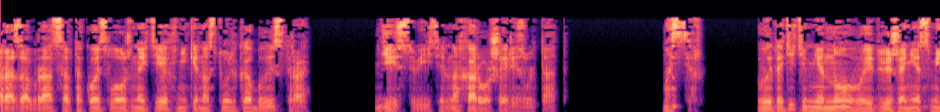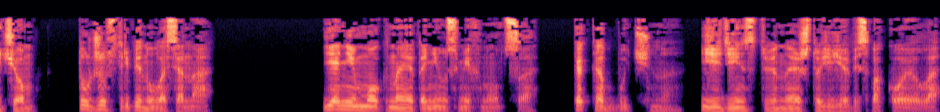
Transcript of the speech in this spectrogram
Разобраться в такой сложной технике настолько быстро — действительно хороший результат. «Мастер, вы дадите мне новые движения с мечом?» Тут же встрепенулась она. Я не мог на это не усмехнуться. Как обычно, единственное, что ее беспокоило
